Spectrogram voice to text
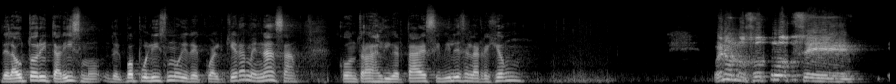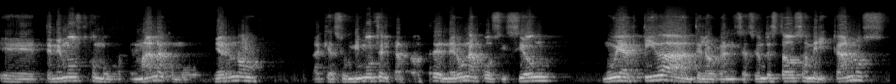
del autoritarismo, del populismo y de cualquier amenaza contra las libertades civiles en la región? Bueno, nosotros... Eh eh, tenemos como Guatemala, como gobierno, a que asumimos el 14 de enero una posición muy activa ante la Organización de Estados Americanos.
